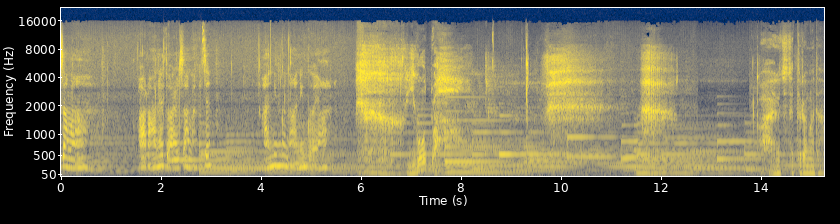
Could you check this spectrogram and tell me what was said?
알잖아. 말 안 해도 알잖아, 그지? 아닌 건 아닌 거야. 이거, 와. 와, 이거 진짜 드라마다.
